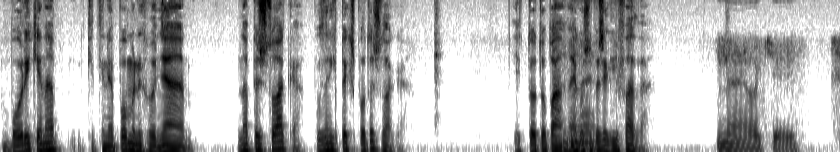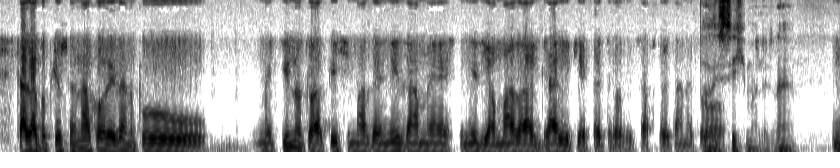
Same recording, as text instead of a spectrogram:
μπορεί και, να, και την επόμενη χρονιά να παίζει στο ΟΑΚΑ, που δεν έχει παίξει ποτέ στο ΟΑΚΑ. Γιατί τότε ο Παναθηναϊκός Ναι. έπαιζε Γλυφάδα. Ναι, οκ. Καλά, το πιο στενάχωρο ήταν που με εκείνο το ατύχημα δεν είδαμε στην ίδια ομάδα Γκάλη και Πέτροβιτς. Αυτό ήταν Το το... δυστύχημα λες, ναι. Ναι,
